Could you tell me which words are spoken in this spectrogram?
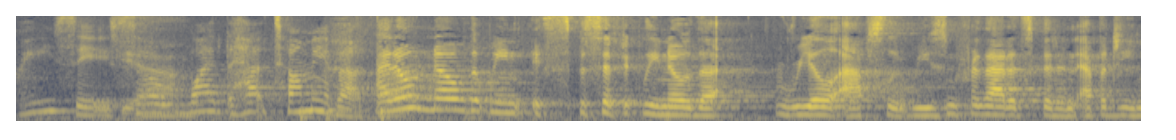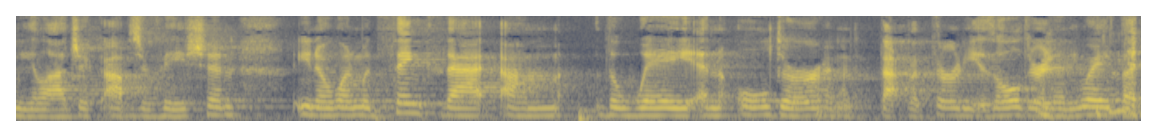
crazy. So Yeah. what? How, tell me about that. I don't know that we specifically know the real absolute reason for that. It's been an epidemiologic observation. You know, one would think that um, the way an older, and not that 30 is older in any way, but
